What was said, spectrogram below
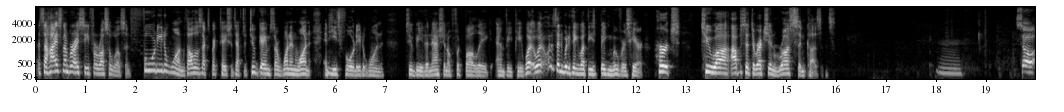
that's the highest number I see for Russell Wilson. 40 to 1 with all those expectations. After two games, they're 1 and 1, and he's 40 to 1 to be the National Football League MVP. What, what, what does anybody think about these big movers here? Hurts to uh, opposite direction, Russ and Cousins. Mm. So,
